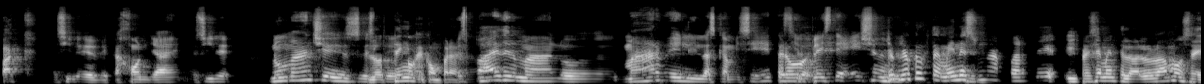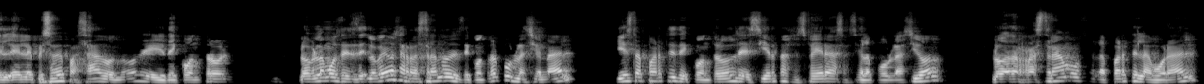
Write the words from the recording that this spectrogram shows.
pack, así de, de cajón, ya, así de, no manches, Lo este, tengo que comprar. Spider-Man, o Marvel y las camisetas, Pero y el PlayStation. Yo, yo creo que también es una parte, y precisamente lo hablamos el, el episodio pasado, ¿no? De, de control. Lo hablamos desde, lo vemos arrastrando desde control poblacional y esta parte de control de ciertas esferas hacia la población, lo arrastramos a la parte laboral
